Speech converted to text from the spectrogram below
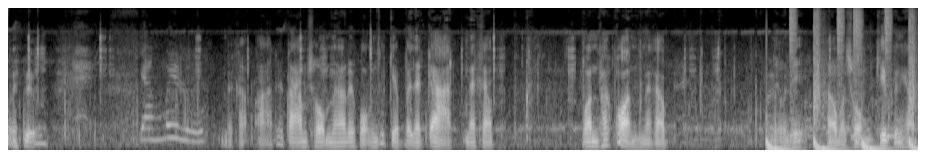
ไม่รู้ยังไม่รู้นะครับอ่าเดี๋ยวตามชมนะครับเดี๋ยวผมจะเก็บบรรยากาศนะครับ วันพักผ่อนนะครับ เดี๋ยววันนี้เรามาชมคลิปกันครับ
